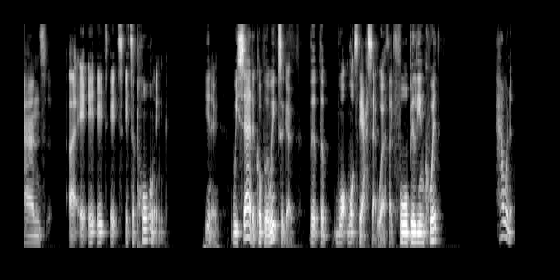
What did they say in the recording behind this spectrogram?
And uh, it, it, it, it's it's appalling. You know, we said a couple of weeks ago that the what what's the asset worth? Like four billion quid. How on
